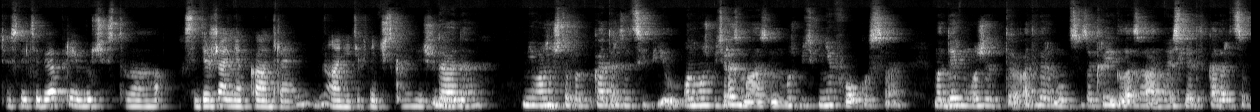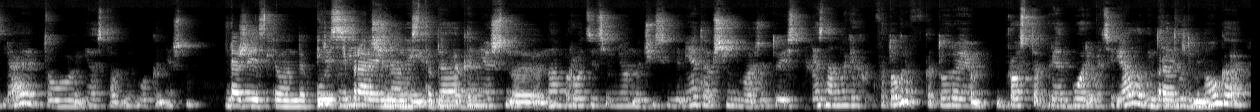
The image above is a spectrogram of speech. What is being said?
То есть для тебя преимущество содержания кадра, а не техническое решение? Да, да. Мне важно, чтобы кадр зацепил. Он может быть размазан, может быть вне фокуса модель может отвернуться, закрыть глаза, но если этот кадр цепляет, то я оставлю его, конечно. Даже если он да, будет неправильно выставлен. Да, да, конечно, наоборот, затемнен, но чистый. Для меня это вообще не важно. То есть я знаю многих фотографов, которые просто при отборе материала выкидывают много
